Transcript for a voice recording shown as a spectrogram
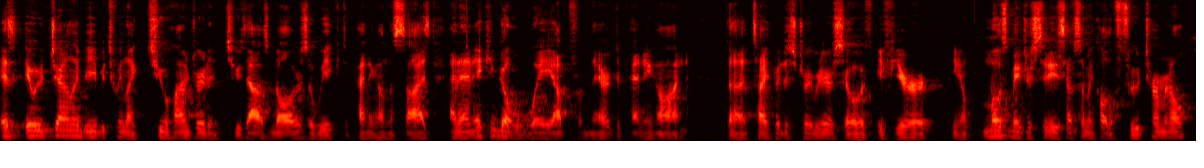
it would generally be between like 200 and $2000 a week depending on the size and then it can go way up from there depending on the type of distributor. So if, if you're, you know, most major cities have something called a food terminal,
